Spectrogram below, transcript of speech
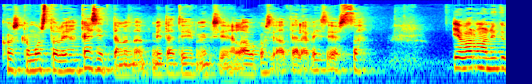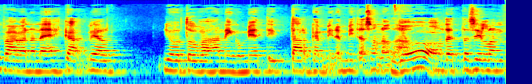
Koska musta oli ihan käsittämätöntä, mitä tyhmyyksiä ne laukoi siellä televisiossa. Ja varmaan nykypäivänä ne ehkä vielä joutuu vähän niin kuin miettimään tarkemmin, mitä sanotaan. Mutta että silloin,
